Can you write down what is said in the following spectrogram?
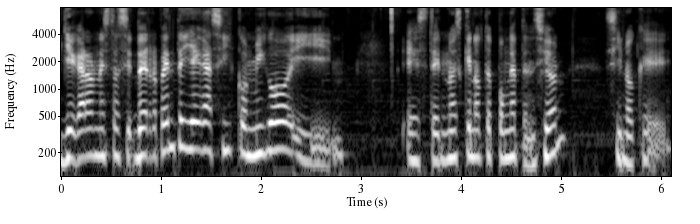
llegaron estas... De repente llega así conmigo y este, no es que no te ponga atención, sino que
